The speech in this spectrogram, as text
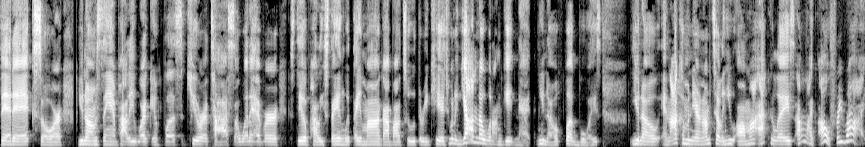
FedEx or, you know I'm saying, probably working for Securitas or whatever, still probably staying with their mom, got about two or three kids. Y'all know what I'm getting at, you know, fuck boys you know, and I come in there and I'm telling you all my accolades, I'm like, oh, free ride.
